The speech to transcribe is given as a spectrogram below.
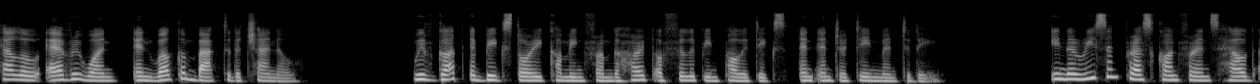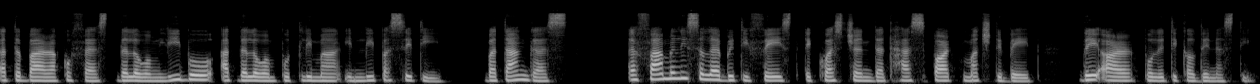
Hello everyone and welcome back to the channel. We've got a big story coming from the heart of Philippine politics and entertainment today. In a recent press conference held at the Barako Fest 2025 in Lipa City, Batangas, a family celebrity faced a question that has sparked much debate. They are political dynasty.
